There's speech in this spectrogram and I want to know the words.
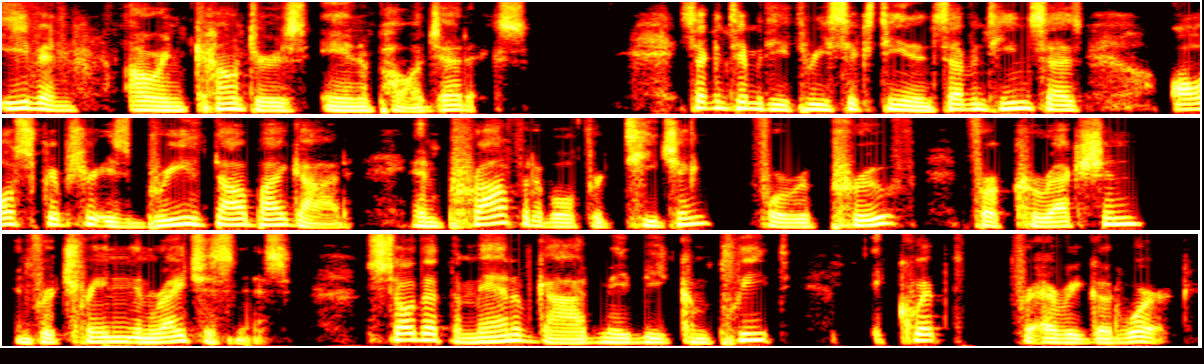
even our encounters in apologetics. 2 Timothy 3:16 and 17 says, "All scripture is breathed out by God and profitable for teaching, for reproof, for correction, and for training in righteousness, so that the man of God may be complete, equipped for every good work."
